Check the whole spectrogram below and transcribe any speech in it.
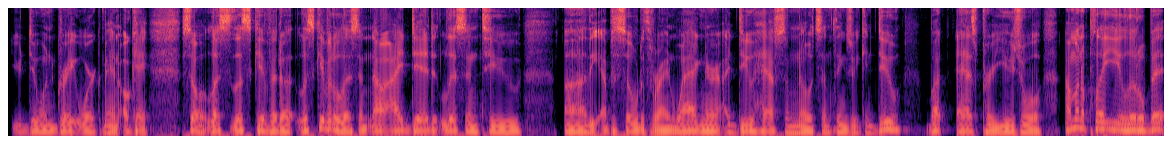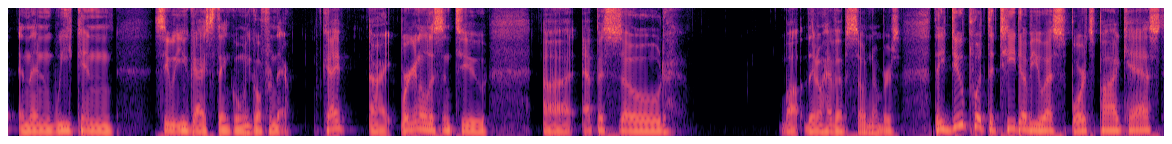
you're doing great work, man. Okay, so let's let's give it a let's give it a listen. Now, I did listen to uh, the episode with Ryan Wagner. I do have some notes on things we can do, but as per usual, I'm to play you a little bit and then we can see what you guys think when we go from there. Okay. All right. We're to listen to uh, episode. Well, they don't have episode numbers. They do put the TWS Sports Podcast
